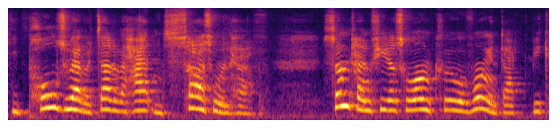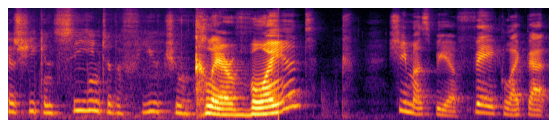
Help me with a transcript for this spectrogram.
He pulls rabbits out of a hat and saws her in half. Sometimes she does her own clairvoyant act because she can see into the future. Clairvoyant? She must be a fake like that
